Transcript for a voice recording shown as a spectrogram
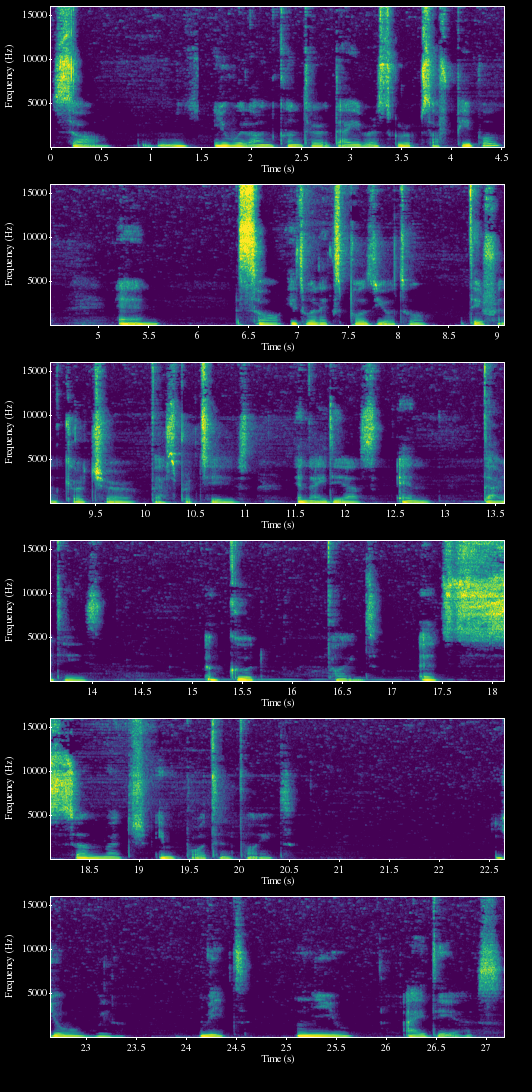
So mm, you will encounter diverse groups of people and so it will expose you to different culture, perspectives, and ideas, and that is a good point. It's so much important point. You will meet new ideas,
